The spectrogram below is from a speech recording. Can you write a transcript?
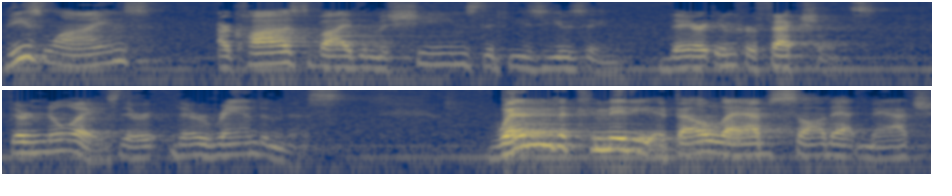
These lines are caused by the machines that he's using, their imperfections, their noise, their, their randomness. When the committee at Bell Labs saw that match,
